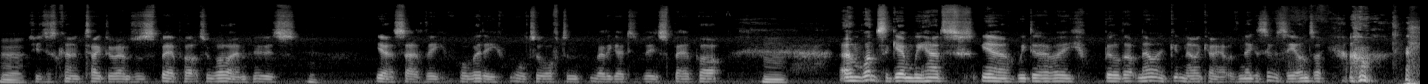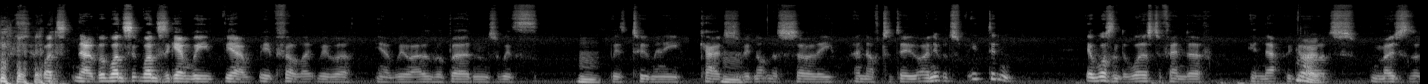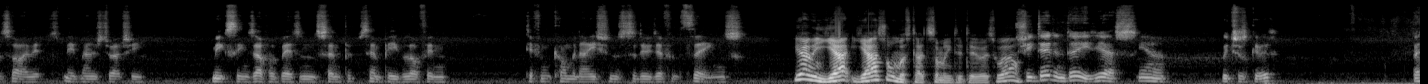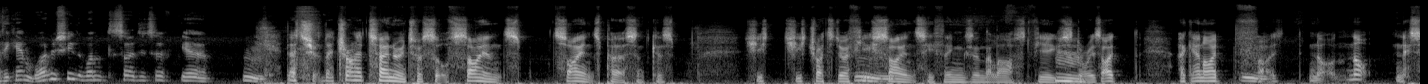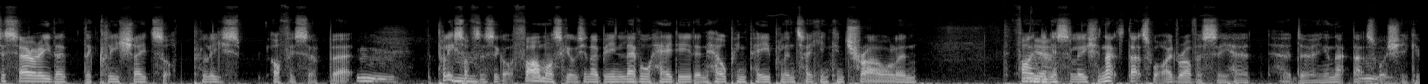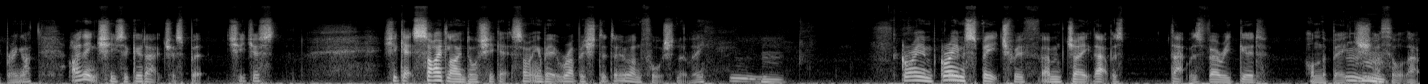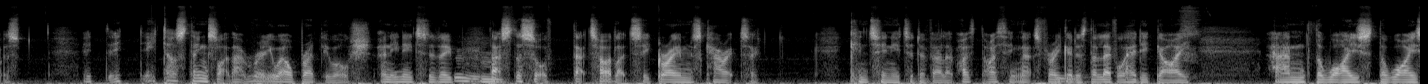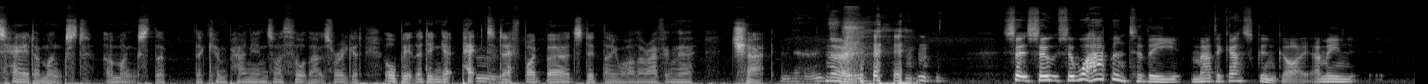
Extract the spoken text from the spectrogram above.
yeah She just kind of tagged around as a spare part to Ryan, who is, yeah, sadly already all too often relegated to being a spare part. Hmm. And once again, we had, yeah, we did have a build up. Now, I'm now I'm coming out with negativity, aren't I? but no, but once once again, we yeah, it felt like we were, you know, we were overburdened with Hmm. with too many characters with not necessarily enough to do, and it was it didn't, it wasn't the worst offender in that regard. Most of the time, it it managed to actually mix things up a bit and send send people off in different combinations to do different things. yeah. I mean, Ya Yaz almost had something to do as well. She did indeed, yes, yeah, which was good. But again, why was she the one that decided to? Yeah, hmm. They're, tr- they're trying to turn her into a sort of science science person because she's she's tried to do a few Hmm. sciencey things in the last few stories. I again, I Hmm. not not necessarily the the cliched sort of police officer, but Hmm. the police officers have got far more skills. You know, being level-headed and helping people and taking control and finding Yeah. a solution. That's that's what I'd rather see her her doing, and that that's what she could bring. I I think she's a good actress, but she just she gets sidelined or she gets something a bit rubbish to do. Unfortunately, Hmm. Graham Graham's speech with um, Jake that was that was very good on the beach. Mm. I thought that was. It, it, he does things like that really well, Bradley Walsh, and he needs to do. Mm. Mm. That's the sort of that's how I'd like to see Graham's character continue to develop. I, I think that's very good as the level-headed guy and the wise the wise head amongst amongst the, the companions. I thought that was very good. Albeit they didn't get pecked to death by birds, did they, while they're having their chat? no, No. so so so what happened to the Madagascan guy? I mean,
